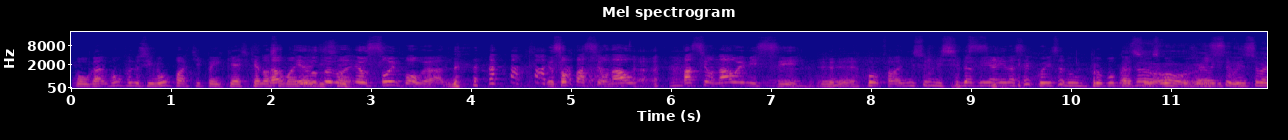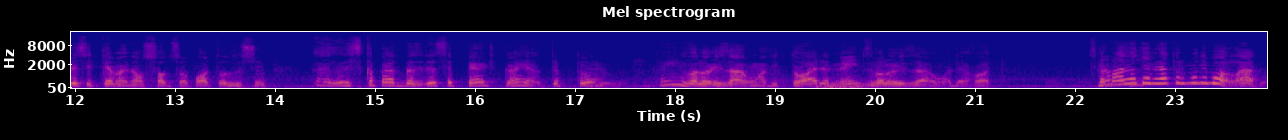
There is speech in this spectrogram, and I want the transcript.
empolgado. Vamos fazer assim, vamos partir para a enquete, que é a nossa Não, maneira eu, de tô se... empolgado, eu sou empolgado. Eu sou passional, passional MC. É, Pô, falar nisso, o Emicida vem aí na sequência no Mas, Provocações o Jean em cima- desse tema, não só do São Paulo, todos os times, é, esse campeonato brasileiro você perde, ganha o tempo todo. Não tem que valorizar uma vitória, nem desvalorizar uma derrota. Esse Não, campeonato vai terminar todo mundo embolado.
